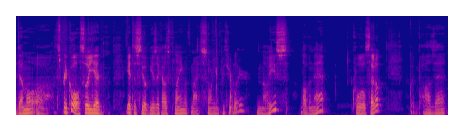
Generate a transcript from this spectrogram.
Demo. Oh, it's pretty cool. So you had you get to see what music I was playing with my Sony MP3 player. Nice, loving that. Cool setup. Go ahead and pause that.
